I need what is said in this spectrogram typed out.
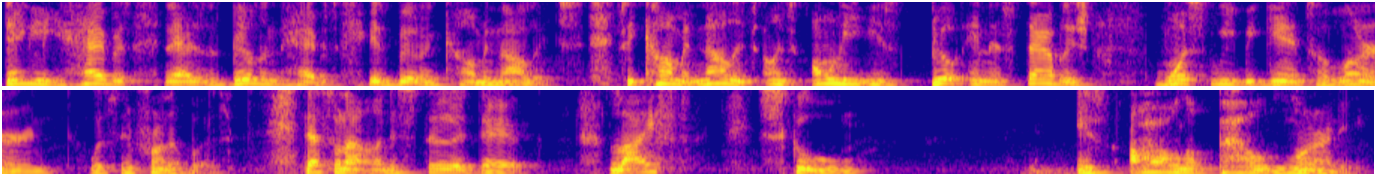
daily habits and as it's building habits it's building common knowledge see common knowledge is only is built and established once we begin to learn what's in front of us that's when I understood that life, school, is all about learning.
